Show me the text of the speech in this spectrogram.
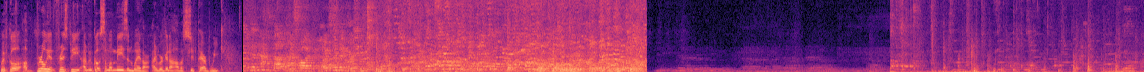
We've got a brilliant frisbee, and we've got some amazing weather, and we're going to have a superb week. Yeah.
